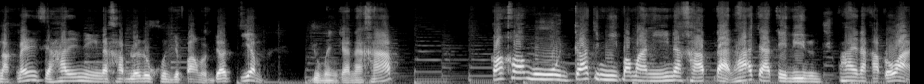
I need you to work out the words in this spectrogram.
หนักได้ในเสียห้านิดนึงนะครับ แล้วดูคุณจะปังแบบยอดเยี่ยมอยู่เหมือนกันนะครับก็ข้อมูลก็จะมีประมาณนี้นะครับ แต่ถ้าอาจารย์ตีดีนึ่ไพ่นะครับ ระหว่าง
